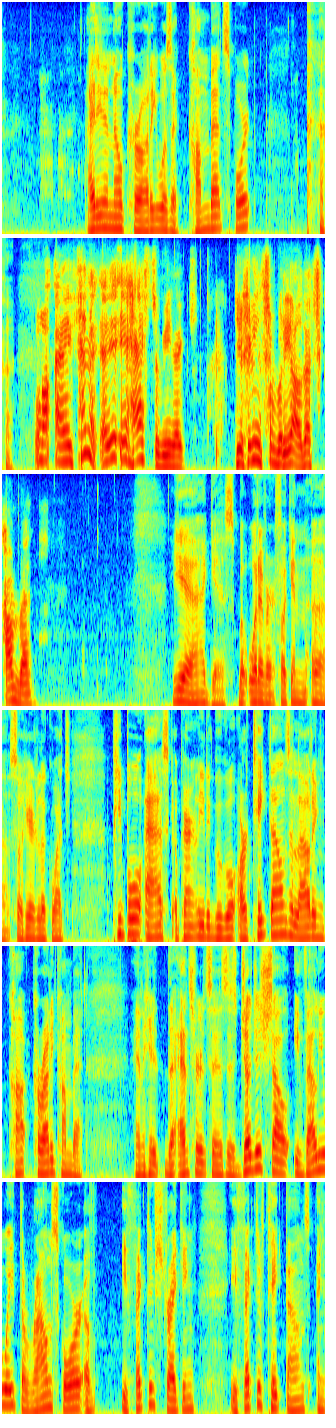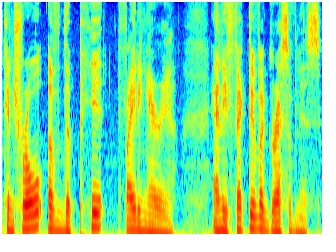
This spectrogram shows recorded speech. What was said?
I didn't know karate was a combat sport. Well, I kind of it, it has to be like you're hitting somebody else. That's combat. Yeah, I guess. But whatever. Fucking uh so here look watch. People ask apparently to Google are takedowns allowed in karate combat? And here the answer it says is judges shall evaluate the round score of effective striking, effective takedowns and control of the pit fighting area and effective aggressiveness.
